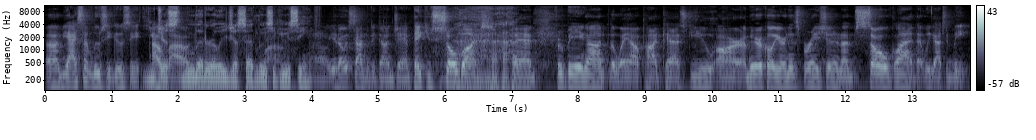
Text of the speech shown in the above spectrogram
Um, yeah, I said loosey goosey. You out just loud. literally just said loosey goosey. Oh, you know, it's time to be done, Jam. Thank you so much, man, for being on the Way Out podcast. You are a miracle, you're an inspiration, and I'm so glad that we got to meet.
